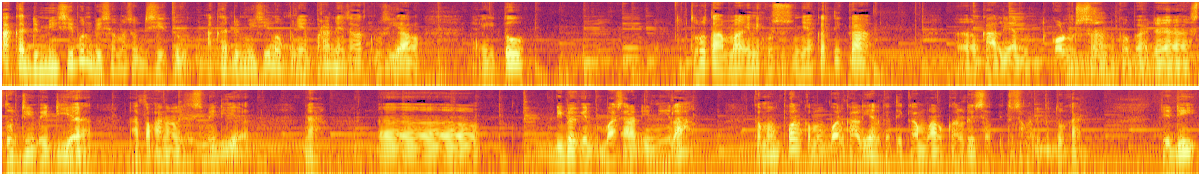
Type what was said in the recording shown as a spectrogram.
akademisi pun bisa masuk di situ. Akademisi mempunyai peran yang sangat krusial yaitu terutama ini khususnya ketika Eh, kalian concern kepada studi media atau analisis media. Nah eh, di bagian pemasaran inilah kemampuan-kemampuan kalian ketika melakukan riset itu sangat dibutuhkan. Jadi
